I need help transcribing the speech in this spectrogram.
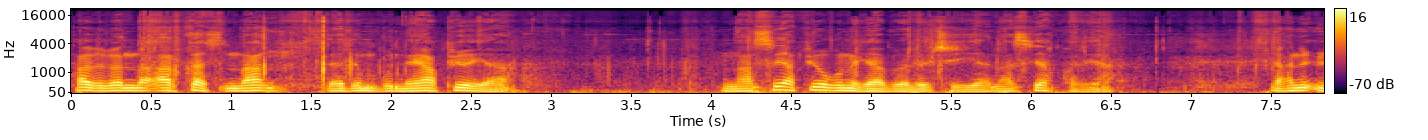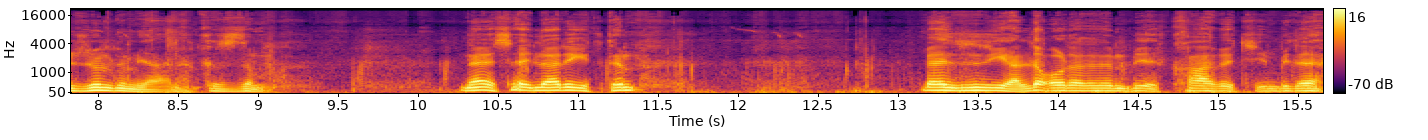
Tabii ben de arkasından dedim bu ne yapıyor ya? Nasıl yapıyor bunu ya böyle bir şey ya? Nasıl yapar ya? Yani üzüldüm yani, kızdım. Neyse ileri gittim benzinci geldi. Orada dedim bir kahve içeyim bir de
